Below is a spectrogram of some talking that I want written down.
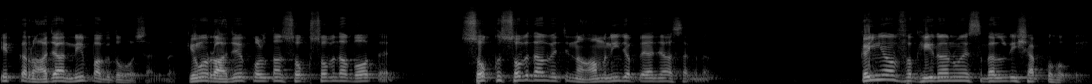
ਇੱਕ ਰਾਜਾ ਨਹੀਂ ਭਗਤ ਹੋ ਸਕਦਾ। ਕਿਉਂ? ਰਾਜੇ ਕੋਲ ਤਾਂ ਸੁੱਖ ਸੁਵਿਧਾ ਬਹੁਤ ਹੈ। ਸੁੱਖ ਸੁਵਿਧਾ ਵਿੱਚ ਨਾਮ ਨਹੀਂ ਜਪਿਆ ਜਾ ਸਕਦਾ। ਕਈਆਂ ਫਕੀਰਾਂ ਨੂੰ ਇਸ ਗੱਲ ਦੀ ਸ਼ੱਕ ਹੋ ਗਈ।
